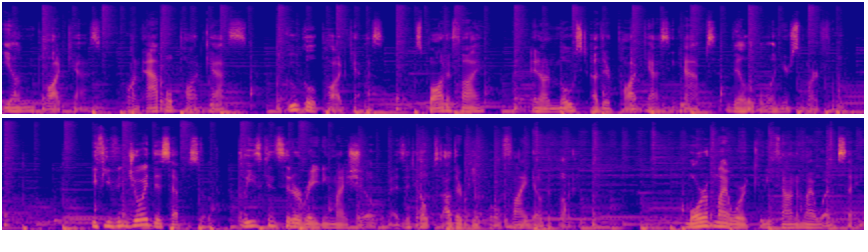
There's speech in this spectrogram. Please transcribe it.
Young Podcast on Apple Podcasts, Google Podcasts, Spotify, and on most other podcasting apps available on your smartphone. If you've enjoyed this episode, please consider rating my show as it helps other people find out about it. More of my work can be found on my website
